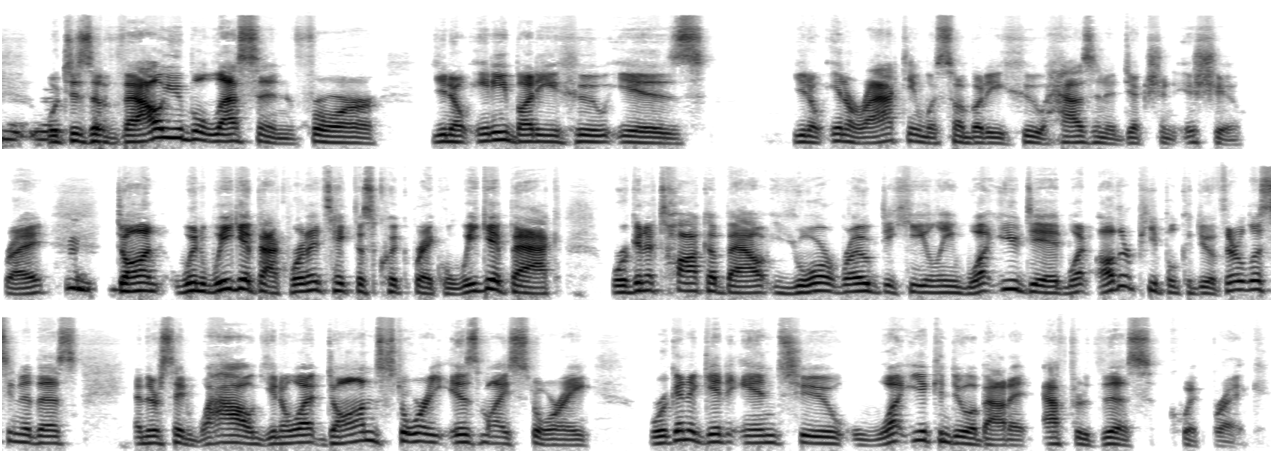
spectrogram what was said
mm-hmm. which is a valuable lesson for you know anybody who is you know interacting with somebody who has an addiction issue right mm-hmm. dawn when we get back we're going to take this quick break when we get back we're going to talk about your road to healing what you did what other people could do if they're listening to this and they're saying wow you know what dawn's story is my story we're going to get into what you can do about it after this quick break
